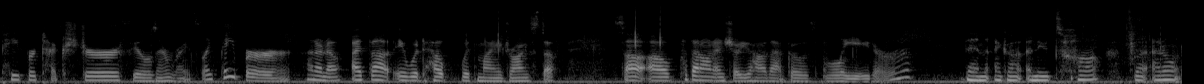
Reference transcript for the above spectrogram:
paper texture, feels and writes like paper. I don't know. I thought it would help with my drawing stuff. So I'll put that on and show you how that goes later. Then I got a new top, but I don't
